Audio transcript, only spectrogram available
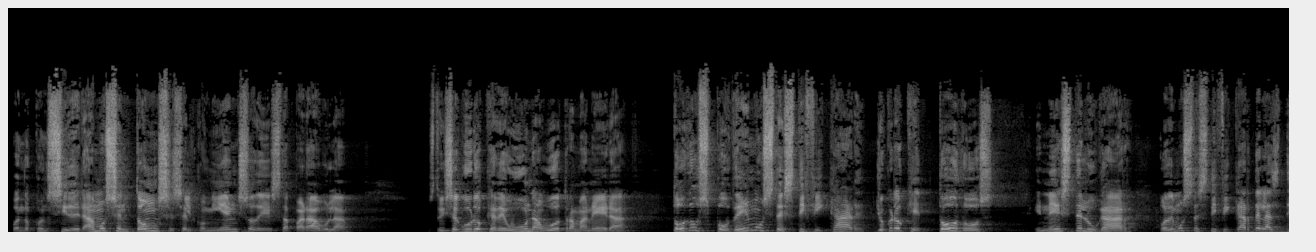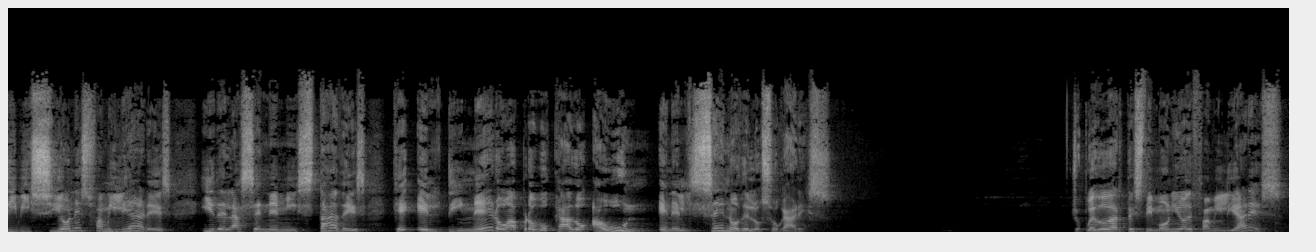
Cuando consideramos entonces el comienzo de esta parábola, estoy seguro que de una u otra manera todos podemos testificar, yo creo que todos en este lugar podemos testificar de las divisiones familiares y de las enemistades que el dinero ha provocado aún en el seno de los hogares. Yo puedo dar testimonio de familiares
